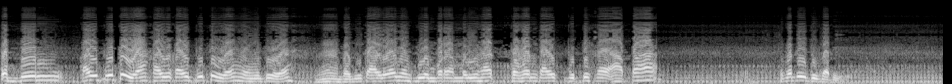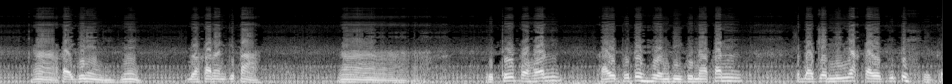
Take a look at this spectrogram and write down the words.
kebun kayu putih ya, kayu-kayu putih ya yang itu ya. Nah, bagi kalian yang belum pernah melihat pohon kayu putih kayak apa, seperti itu tadi. Nah, kayak gini nih, nih sebelah kanan kita. Nah, itu pohon kayu putih yang digunakan sebagai minyak kayu putih gitu.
